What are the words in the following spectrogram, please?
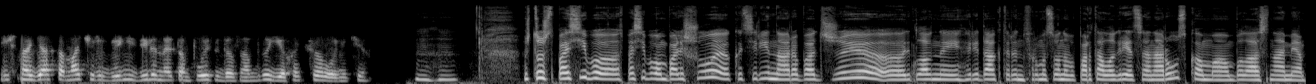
Лично я сама через две недели на этом поезде должна буду ехать в Салоники. Угу. Что ж, спасибо, спасибо вам большое. Катерина Арабаджи, э, главный редактор информационного портала «Греция на русском», э, была с нами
